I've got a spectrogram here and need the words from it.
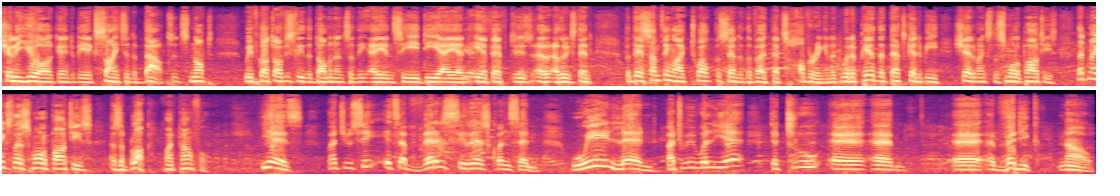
surely you are going to be excited about. It's not, we've got obviously the dominance of the ANC, DA, and Yes, EFF to yes. a uh, other extent, but there's something like 12% of the vote that's hovering, and it would appear that that's going to be shared amongst the smaller parties. That makes those smaller parties as a bloc quite powerful. Yes, but you see, it's a very serious concern. We learned, but we will hear the true uh, um, uh, uh, verdict now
